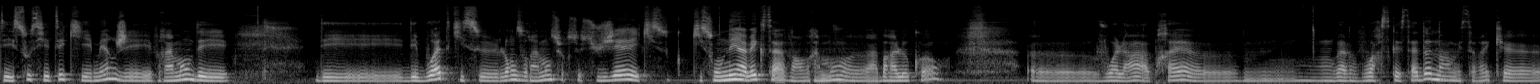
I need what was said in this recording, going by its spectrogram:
des, sociétés qui émergent et vraiment des, des, des, boîtes qui se lancent vraiment sur ce sujet et qui, qui sont nées avec ça, vraiment euh, à bras le corps. Euh, voilà, après, euh, on va voir ce que ça donne, hein, mais c'est vrai que...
